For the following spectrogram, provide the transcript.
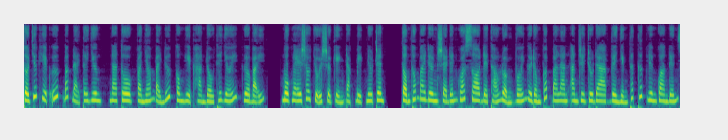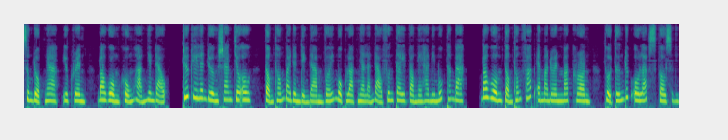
Tổ chức Hiệp ước Bắc Đại Tây Dương, NATO và nhóm 7 nước công nghiệp hàng đầu thế giới G7. Một ngày sau chuỗi sự kiện đặc biệt nêu trên, Tổng thống Biden sẽ đến Warsaw để thảo luận với người đồng cấp Ba Lan Andrzej Duda về những thách thức liên quan đến xung đột Nga-Ukraine, bao gồm khủng hoảng nhân đạo. Trước khi lên đường sang châu Âu, Tổng thống Biden điện đàm với một loạt nhà lãnh đạo phương Tây vào ngày 21 tháng 3, bao gồm Tổng thống Pháp Emmanuel Macron, Thủ tướng Đức Olaf Scholz,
